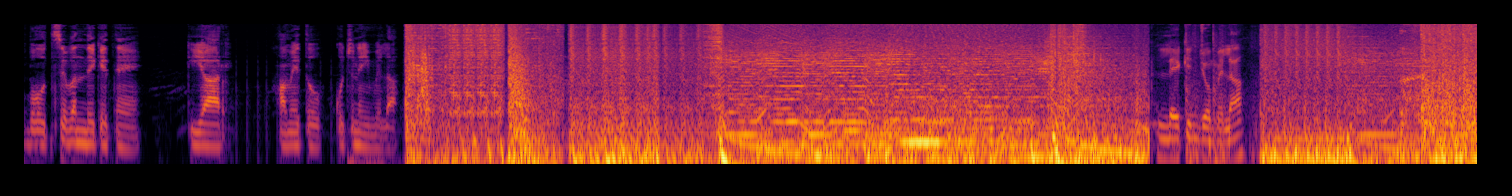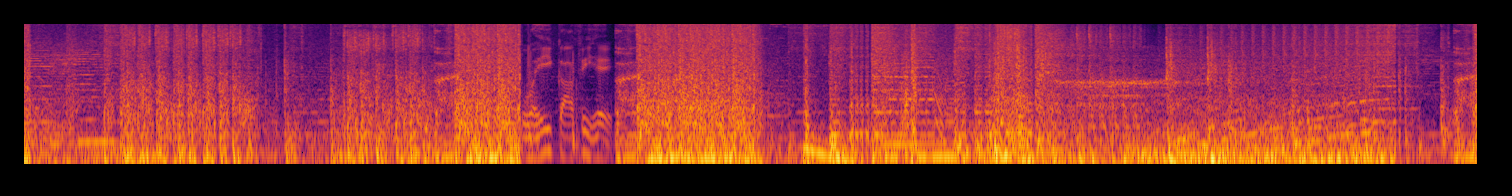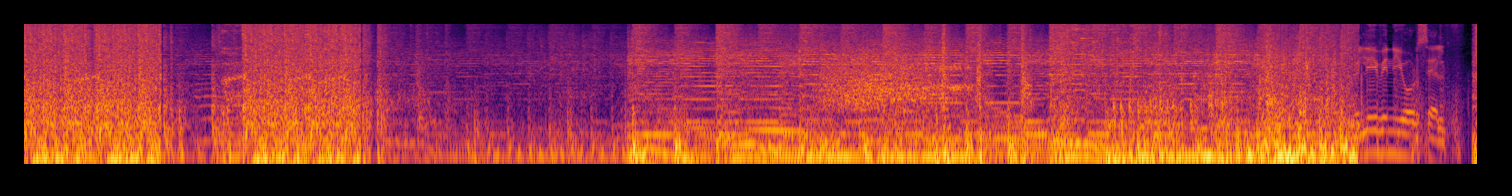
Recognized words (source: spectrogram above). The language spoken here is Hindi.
बहुत से बंदे कहते हैं कि यार, हमें तो कुछ नहीं मिला। लेकिन जो मिला, वही काफ़ी है। Believe in yourself.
